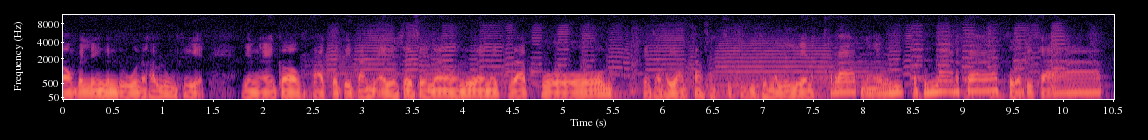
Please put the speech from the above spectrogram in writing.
ลองไปเล่นกันดูนะครับลุงเพจยังไงก็ฝากกดติดตามที่ไอ e r Channel ด้วยนะครับผมเดี๋ยวจะพยายามสร้างสรรค์คลิปดีๆขึ้นมาเรื่อยๆนะครับ ยังไงวันนี้ขอบคุณมากนะครับ สวัสดีครับ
